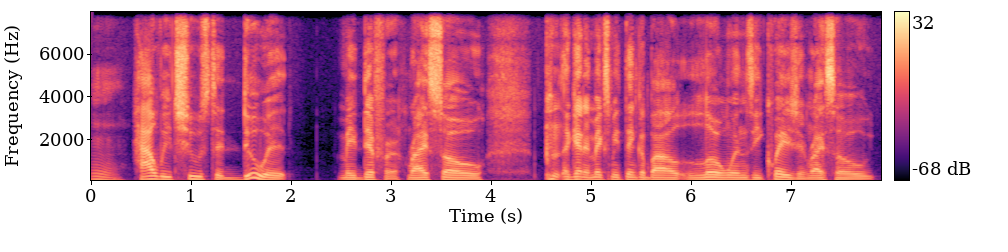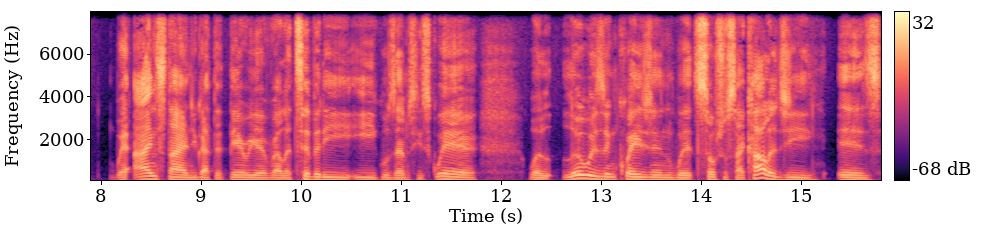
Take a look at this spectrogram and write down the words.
Mm. How we choose to do it may differ, right? So again, it makes me think about Lewin's equation, right? So with Einstein, you got the theory of relativity, E equals mc squared. Well, Lewin's equation with social psychology is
